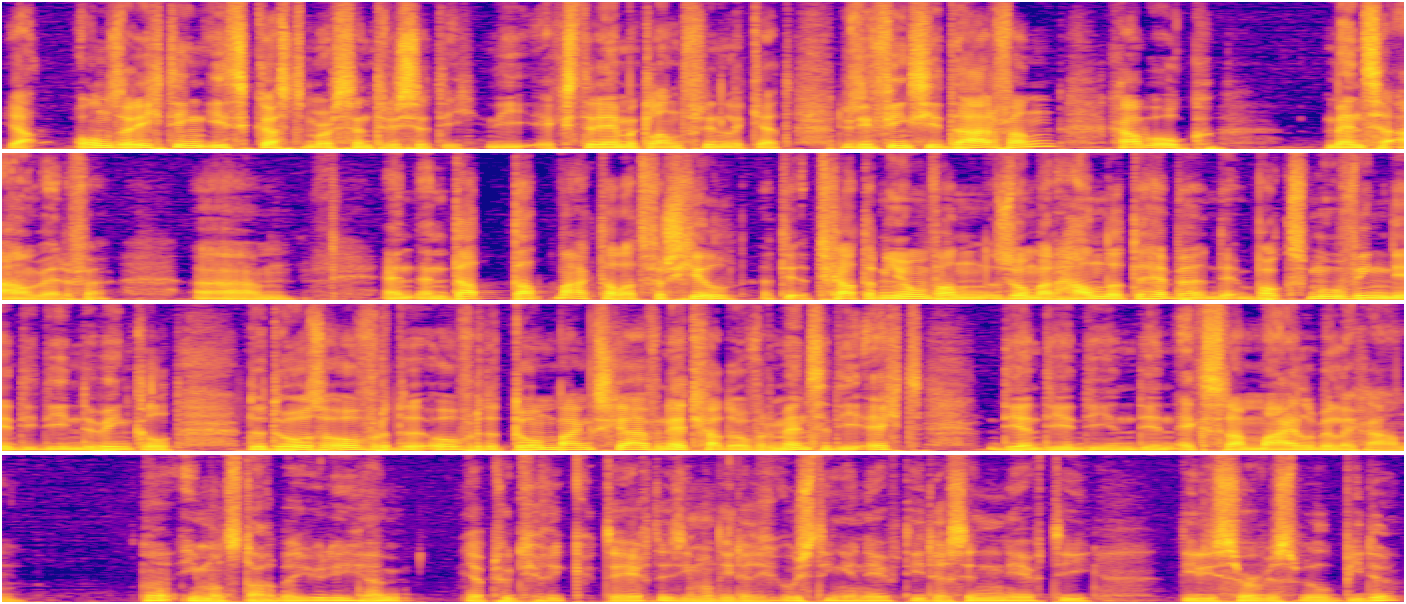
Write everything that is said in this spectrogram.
Ja, onze richting is customer centricity, die extreme klantvriendelijkheid. Dus in functie daarvan gaan we ook mensen aanwerven. Um, en, en dat, dat maakt al het verschil. Het, het, gaat er niet om van zomaar handen te hebben, de box moving, die, die in de winkel de dozen over de, over de toonbank schuiven. Nee, het gaat over mensen die echt die, die, die, die een extra mile willen gaan. Iemand start bij jullie, hè? je hebt goed gerecruiteerd, is iemand die er goesting in heeft, die er zin in heeft, die, die die service wil bieden.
